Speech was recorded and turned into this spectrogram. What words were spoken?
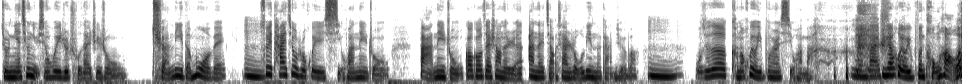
就是年轻女性会一直处在这种权力的末位，嗯，所以她就是会喜欢那种把那种高高在上的人按在脚下蹂躏的感觉吧。嗯。我觉得可能会有一部分人喜欢吧，明白？应该会有一部分同好吧。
